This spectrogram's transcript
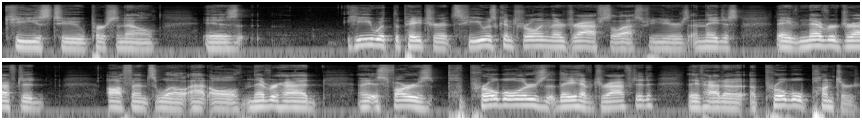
keys to personnel is he with the Patriots, he was controlling their drafts the last few years, and they just they've never drafted offense well at all. Never had I mean, as far as Pro Bowlers that they have drafted, they've had a, a Pro Bowl punter,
